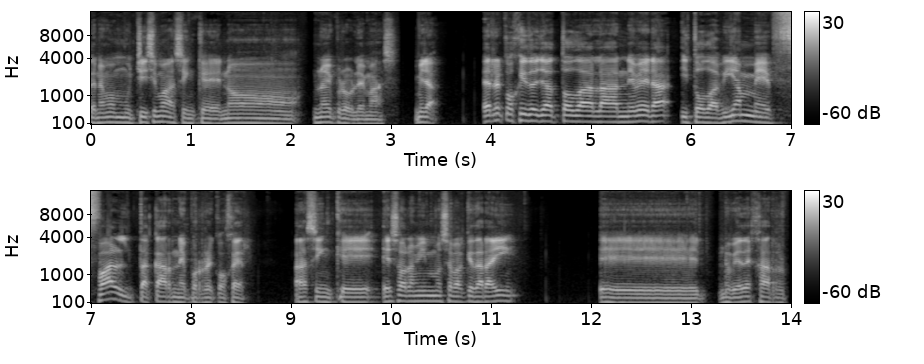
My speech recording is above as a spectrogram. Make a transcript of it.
Tenemos muchísimo, así que no, no hay problemas. Mira, he recogido ya toda la nevera y todavía me falta carne por recoger. Así que eso ahora mismo se va a quedar ahí. Eh, lo voy a dejar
